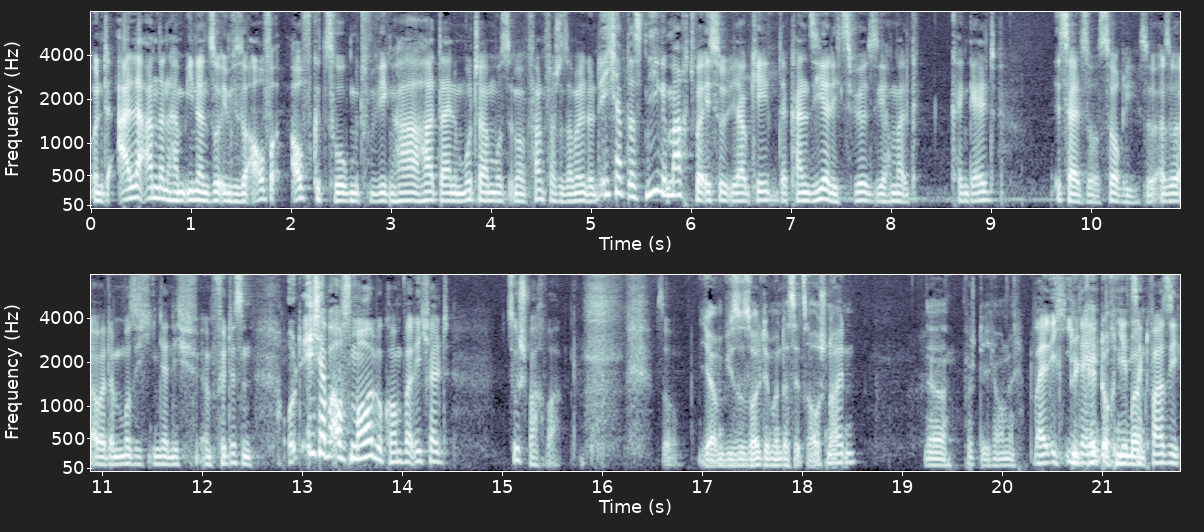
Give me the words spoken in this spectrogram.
und alle anderen haben ihn dann so irgendwie so auf, aufgezogen mit von wegen, haha, deine Mutter muss immer Pfandflaschen sammeln. Und ich habe das nie gemacht, weil ich so, ja, okay, da kann sie ja nichts für, sie haben halt kein Geld. Ist halt so, sorry. So, also, aber dann muss ich ihn ja nicht ähm, für dissen. Und ich habe aufs Maul bekommen, weil ich halt zu schwach war. So. Ja, und wieso sollte man das jetzt rausschneiden? Ja, verstehe ich auch nicht. Weil ich ihn Den da kennt doch jetzt niemand. quasi,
